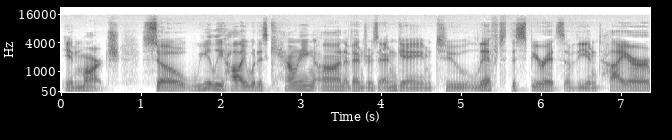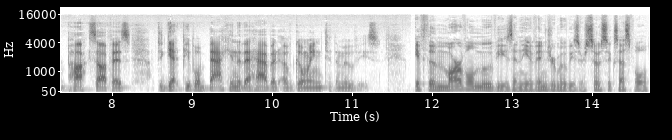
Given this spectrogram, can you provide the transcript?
in March. So, really, Hollywood is counting on Avengers Endgame to lift the spirits of the entire box office to get people back into the habit of going to the movies if the Marvel movies and the Avenger movies are so successful,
